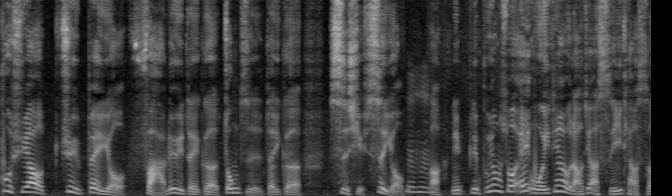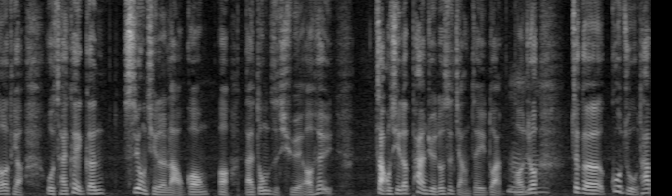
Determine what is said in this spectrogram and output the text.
不需要具备有法律的一个终止的一个事实事由。哦，你你不用说，哎，我一定要有劳基法十一条、十二条，我才可以跟试用期的老公哦来终止契约。哦，所以早期的判决都是讲这一段哦，就说这个雇主他。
